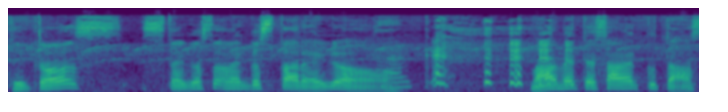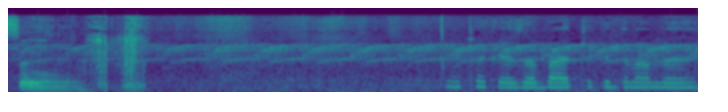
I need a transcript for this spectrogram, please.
Tylko z, z tego samego starego. Tak. Mamy te same kutasy. No Czekaj, zobaczę, kiedy mamy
